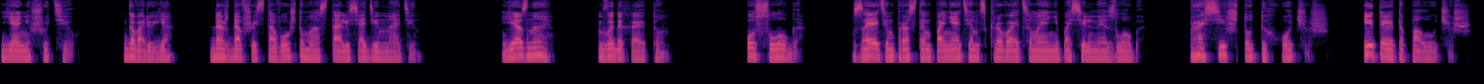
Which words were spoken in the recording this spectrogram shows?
«Я не шутил», — говорю я, дождавшись того, что мы остались один на один. «Я знаю», — выдыхает он. «Услуга. За этим простым понятием скрывается моя непосильная злоба. Проси, что ты хочешь, и ты это получишь.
